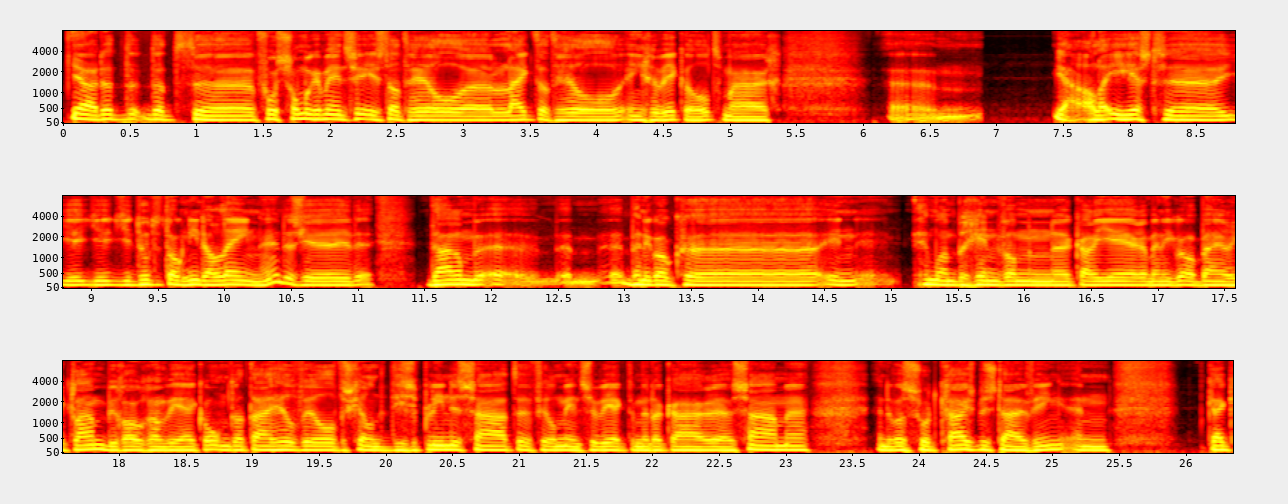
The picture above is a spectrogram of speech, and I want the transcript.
Ja, dat, dat, uh, voor sommige mensen is dat heel, uh, lijkt dat heel ingewikkeld. Maar uh, ja, allereerst, uh, je, je, je doet het ook niet alleen. Hè? Dus je, daarom uh, ben ik ook uh, in, helemaal aan het begin van mijn carrière... ben ik ook bij een reclamebureau gaan werken... omdat daar heel veel verschillende disciplines zaten. Veel mensen werkten met elkaar samen. En er was een soort kruisbestuiving. En kijk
